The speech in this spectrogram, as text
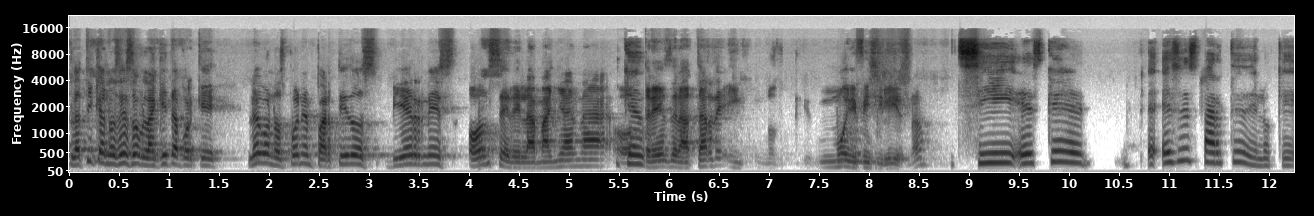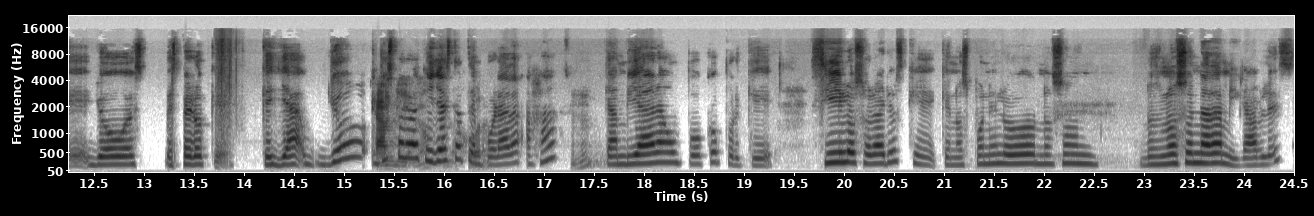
Platícanos eso, Blanquita, porque luego nos ponen partidos viernes 11 de la mañana o Que- 3 de la tarde y muy difícil ir, ¿no? Sí, es que e- eso es parte de lo que yo es- espero que, que ya, yo, yo esperaba ¿no? que ya esta temporada, ajá, cambiara un poco porque sí, los horarios que, que nos ponen luego no son, no, no son nada amigables.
